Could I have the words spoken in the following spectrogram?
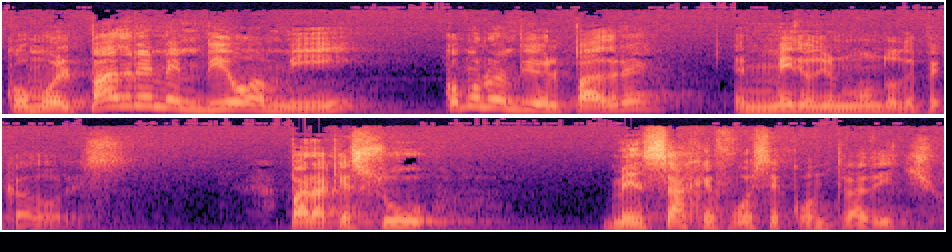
como el Padre me envió a mí. ¿Cómo lo envió el Padre? En medio de un mundo de pecadores. Para que su mensaje fuese contradicho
